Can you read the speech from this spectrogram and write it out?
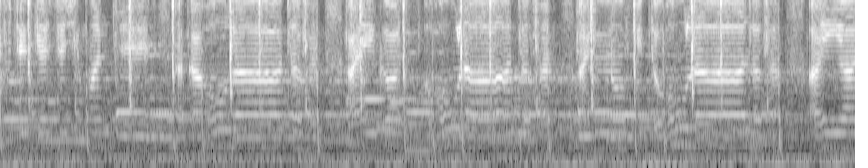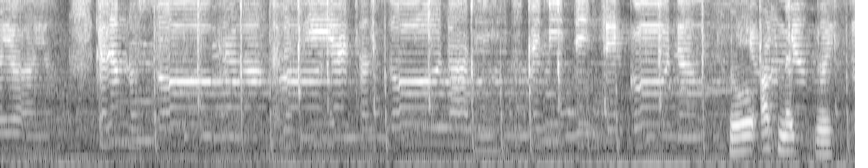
If the girl says she wants So up next is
